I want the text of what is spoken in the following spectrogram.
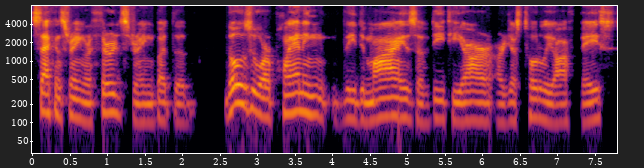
second string or third string, but the those who are planning the demise of DTR are just totally off base.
